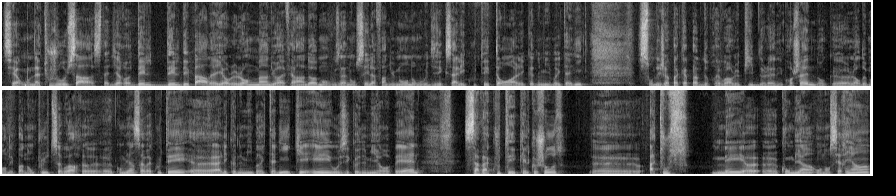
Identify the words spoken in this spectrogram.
c'est- on a toujours eu ça, c'est-à-dire euh, dès, le- dès le départ, d'ailleurs, le lendemain du référendum, on vous annonçait la fin du monde, on vous disait que ça allait coûter tant à l'économie britannique. Ils sont déjà pas capables de prévoir le PIB de l'année prochaine, donc euh, leur demandez pas non plus de savoir euh, euh, combien ça va coûter euh, à l'économie britannique et, et aux économies européennes. Ça va coûter quelque chose euh, à tous, mais euh, euh, combien, on n'en sait rien.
